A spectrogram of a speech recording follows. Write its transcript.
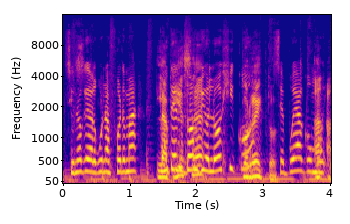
sino que de alguna forma La pieza- biológico correcto. se pueda como Ah, ah,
